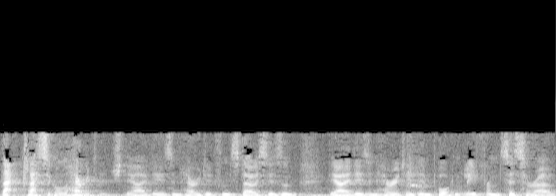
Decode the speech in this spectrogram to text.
that classical heritage, the ideas inherited from Stoicism, the ideas inherited importantly from Cicero.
